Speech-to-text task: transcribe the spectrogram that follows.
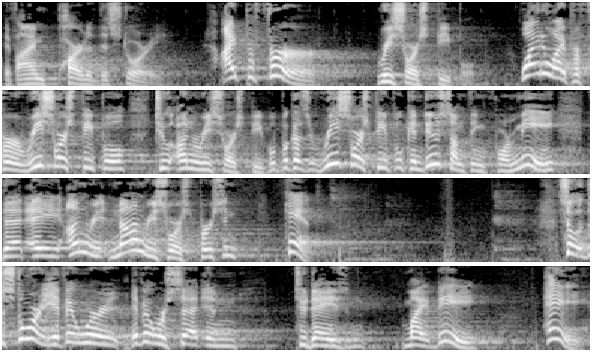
if I'm part of this story. I prefer resource people. Why do I prefer resource people to unresourced people? Because resource people can do something for me that a unre- non-resourced person can't. So the story, if it were, if it were set in today's might be, hey,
